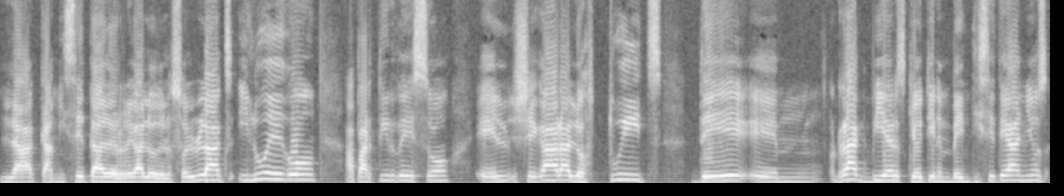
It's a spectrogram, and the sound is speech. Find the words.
la camiseta de regalo de los All Blacks. Y luego a partir de eso el llegar a los tweets de em, rugbyers que hoy tienen 27 años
